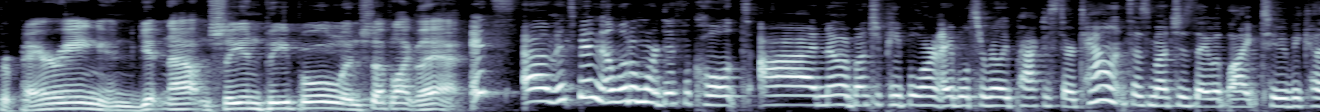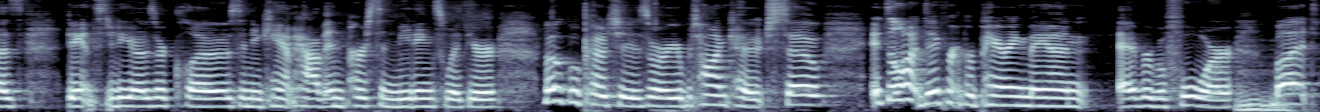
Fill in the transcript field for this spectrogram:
preparing and getting out and seeing people and stuff like that? It's um, it's been a little more difficult. I know a bunch of people aren't able to really practice their talents as much as they would like to because dance studios are closed and you can't have in-person meetings with your vocal coaches or your baton coach. So it's a lot different preparing than ever before. But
